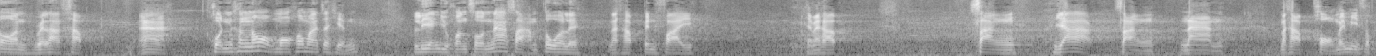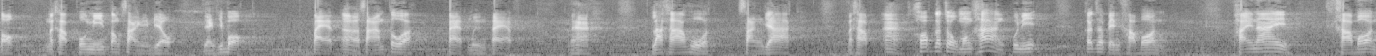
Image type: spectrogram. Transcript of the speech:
นอนเวลาขับอ่าคนข้างนอกมองเข้ามาจะเห็นเรียงอยู่คอนโซลหน้า 3 ตัวเลยนะครับ เป็นไฟเห็นไหมครับ สั่งยากสั่งนานนะครับของไม่มีสต็อกนะครับ พวกนี้ต้องสั่งอย่างเดียว อย่างที่บอก8อ่าสามตัว 88,000นะฮะราคาโหดสั่งยากนะครับอะครอบกระจกมองข้างพวกนี้ก็จะเป็นคาร์บอน ภายในคาร์บอน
